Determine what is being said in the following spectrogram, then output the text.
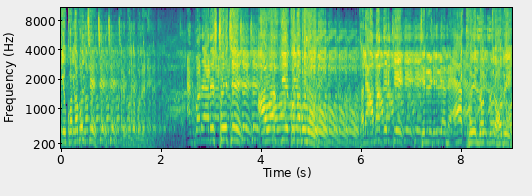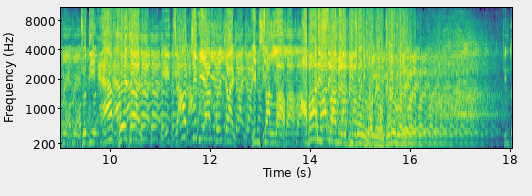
কেউ কথা বলছে? কথা বলে না। একবারে অ্যারেস্ট হয়েছে, আওয়াজ দিয়ে কথা বলো। তাহলে আমাদেরকে জেনে রেখে এক হয়ে লড়তে হবে। যদি এক হয়ে যায়, এই জাত যদি এক হয়ে যায়, ইনশাআল্লাহ আবার ইসলামের বিজয় হবে। জোরে বলে। কিন্তু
